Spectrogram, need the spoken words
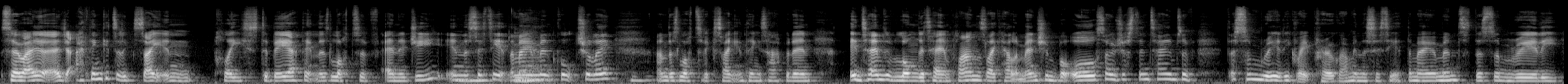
so I I think it's an exciting place to be. I think there's lots of energy in the city at the moment yeah. culturally, mm-hmm. and there's lots of exciting things happening in terms of longer term plans, like Helen mentioned, but also just in terms of there's some really great program in the city at the moment. There's some really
